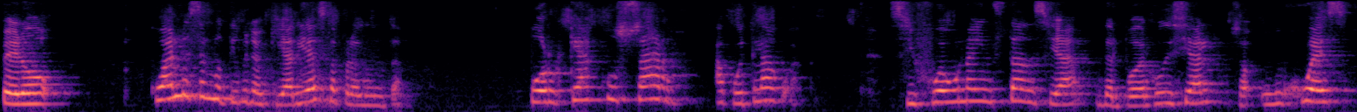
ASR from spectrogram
Pero, ¿cuál es el motivo? Yo aquí haría esta pregunta. ¿Por qué acusar a Cuitláhuac? Si fue una instancia del Poder Judicial, o sea, un juez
